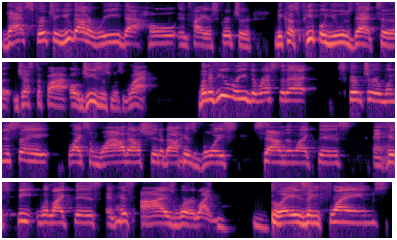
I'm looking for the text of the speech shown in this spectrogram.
That scripture, you got to read that whole entire scripture because people use that to justify, oh, Jesus was black. But if you read the rest of that scripture, when it say like some wild out shit about his voice sounding like this, and his feet were like this, and his eyes were like blazing flames,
